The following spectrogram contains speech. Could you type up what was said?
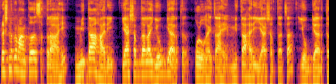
प्रश्न क्रमांक सतरा आहे मिताहारी या शब्दाला योग्य अर्थ ओळखायचा आहे. मिताहारी या शब्दाचा योग्य अर्थ.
